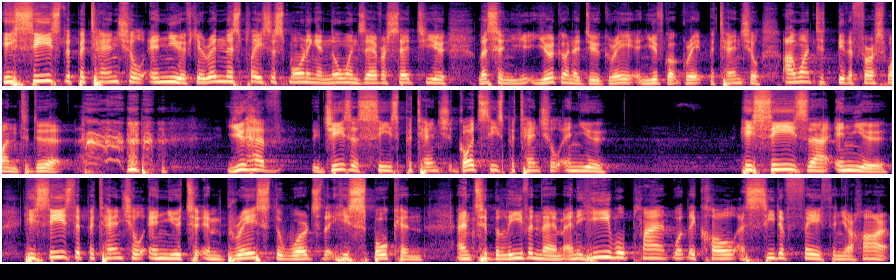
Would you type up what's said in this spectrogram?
He sees the potential in you. If you're in this place this morning and no one's ever said to you, listen, you're going to do great and you've got great potential, I want to be the first one to do it. you have, Jesus sees potential, God sees potential in you. He sees that in you. He sees the potential in you to embrace the words that He's spoken and to believe in them. And He will plant what they call a seed of faith in your heart.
